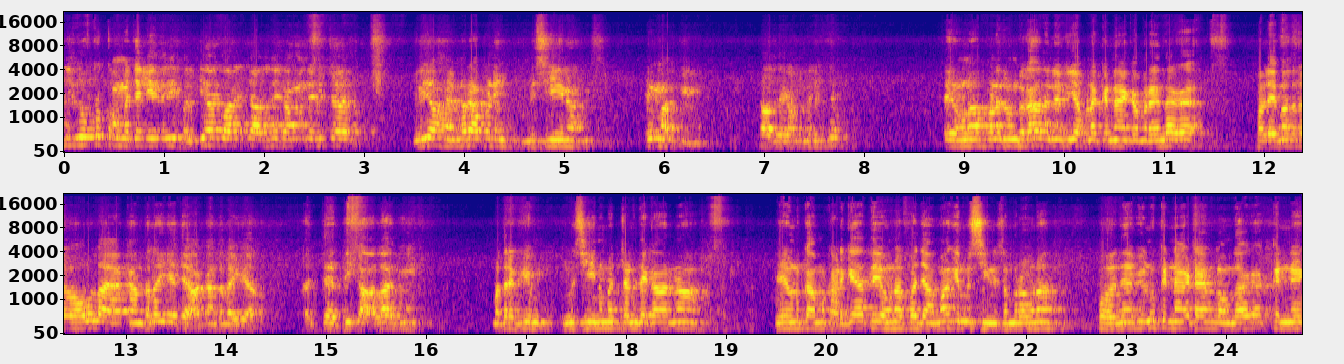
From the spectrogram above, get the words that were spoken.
ਹਾਂਜੀ ਦੋਸਤੋ ਕੰਮ ਚੱਲੀ ਜਾਂਦੀ ਸੀ। ਵਧੀਆ ਪਰ ਚੱਲਦੇ ਕੰਮ ਦੇ ਵਿੱਚ। ਜਿਹੜੀ ਆ ਹੈਮਰ ਆਪਣੀ ਮਸ਼ੀਨ ਇਹ ਮਰ ਗਈ। ਚੱਲਦੇ ਕੰਮ ਦੇ ਵਿੱਚ। ਤੇ ਹੁਣ ਆਪਣੇ ਤੁਹਾਨੂੰ ਦਿਖਾ ਦਿੰਦੇ ਵੀ ਆਪਣਾ ਕਿੰਨਾ ਕੰਮ ਰਹਿੰਦਾ ਹੈਗਾ। ਹਲੇ ਮਤਲਬ ਉਹ ਲਾਇਆ, ਕੰਧ ਲਾਈ ਹੈ ਤੇ ਆ ਕੰਧ ਲਾਈ ਤੇ ਅੱਧੀ ਕਾਲ ਆ ਗਈ। ਮਤਲਬ ਕਿ ਮਸ਼ੀਨ ਮੱਚਣ ਦੇ ਕਾਰਨ ਇਹ ਹੁਣ ਕੰਮ ਖੜ ਗਿਆ ਤੇ ਹੁਣ ਆਪਾਂ ਜਾਵਾਂਗੇ ਮਸ਼ੀਨ ਸਮਰਾਉਣਾ। ਪੁੱਛਦੇ ਆ ਵੀ ਉਹਨੂੰ ਕਿੰਨਾ ਟਾਈਮ ਲਾਉਂਦਾ ਹੈਗਾ, ਕਿੰਨੇ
